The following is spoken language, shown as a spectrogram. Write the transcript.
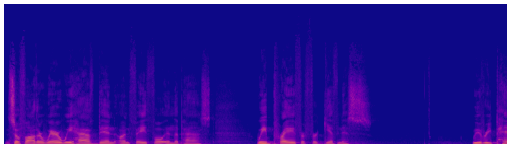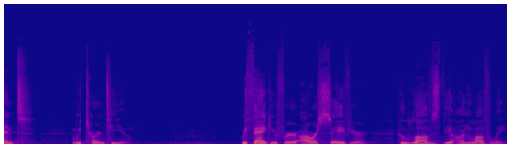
And so, Father, where we have been unfaithful in the past, we pray for forgiveness. We repent and we turn to you. We thank you for our Savior who loves the unlovely,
